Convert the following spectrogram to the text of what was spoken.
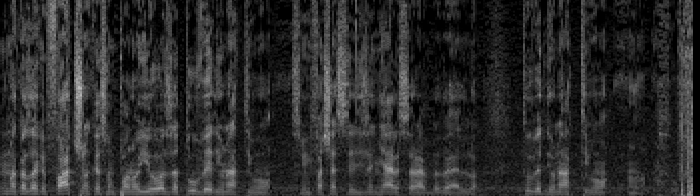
una cosa che faccio, anche se un po' noiosa, tu vedi un attimo, se mi facessi disegnare sarebbe bello, tu vedi un attimo... Oh,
